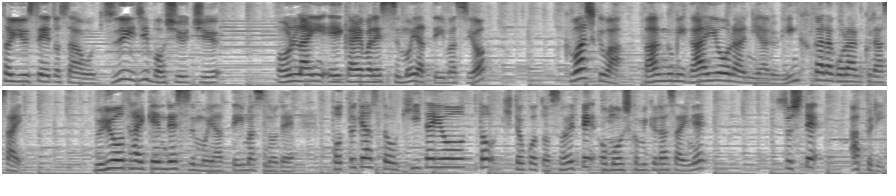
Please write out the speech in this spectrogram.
という生徒さんを随時募集中。オンライン英会話レッスンもやっていますよ。詳しくは番組概要欄にあるリンクからご覧ください。無料体験レッスンもやっていますのでポッドキャストを聞いたよと一言添えてお申し込みくださいね。そしてアプリ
